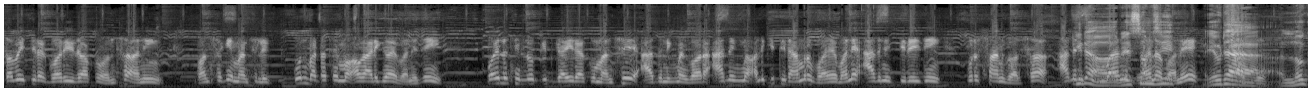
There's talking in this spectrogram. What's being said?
सबैतिर गरिरहेको हुन्छ अनि भन्छ कि मान्छेले कुनबाट चाहिँ म अगाडि गएँ भने चाहिँ पहिलो चाहिँ लोकगीत गाइरहेको मान्छे आधुनिकमा गएर आधुनिकमा अलिकति राम्रो भयो भने आधुनिकतिरै चाहिँ प्रोत्साहन गर्छ। आधुनिक भने एउटा। लोक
